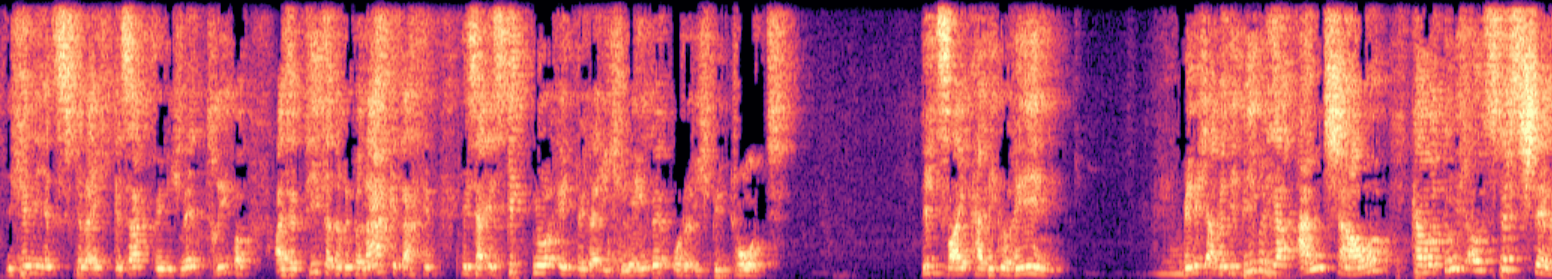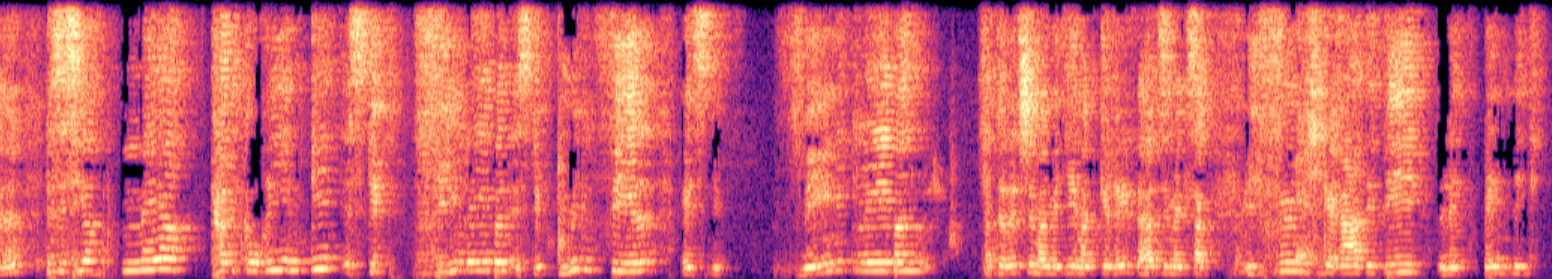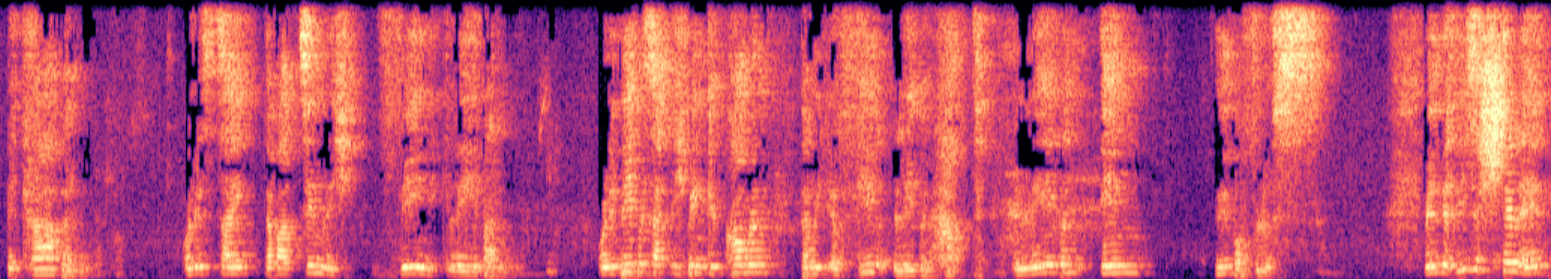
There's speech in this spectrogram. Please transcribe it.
Ich hätte jetzt vielleicht gesagt, wenn ich nicht drüber, also tiefer darüber nachgedacht hätte, gesagt, es gibt nur entweder ich lebe oder ich bin tot. Die zwei Kategorien. Wenn ich aber die Bibel hier anschaue, kann man durchaus feststellen, dass es hier mehr Kategorien gibt. Es gibt viel Leben, es gibt mittelfiel, es gibt wenig Leben, ich habe das letzte Mal mit jemand geredet, da hat sie mir gesagt, ich fühle mich gerade wie lebendig begraben. Und es zeigt, da war ziemlich wenig Leben. Und die Bibel sagt, ich bin gekommen, damit ihr viel Leben habt. Leben im Überfluss. Wenn wir diese Stelle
